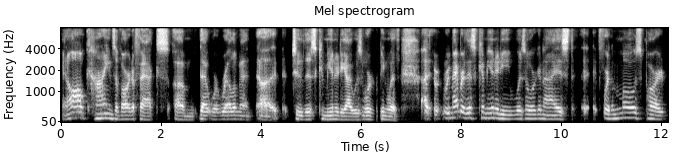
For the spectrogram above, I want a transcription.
and all kinds of artifacts um, that were relevant uh, to this community I was working with. Uh, remember, this community was organized for the most part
